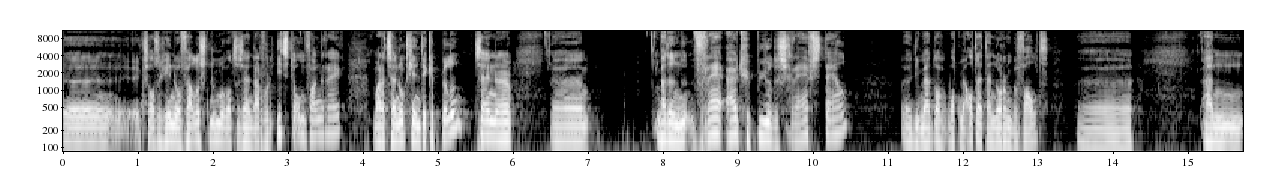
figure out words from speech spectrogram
uh, ik zal ze geen novelles noemen, want ze zijn daarvoor iets te omvangrijk. Maar het zijn ook geen dikke pillen. Het zijn uh, met een vrij uitgepuurde schrijfstijl, die mij, wat mij altijd enorm bevalt. en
